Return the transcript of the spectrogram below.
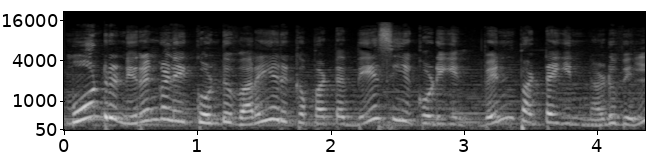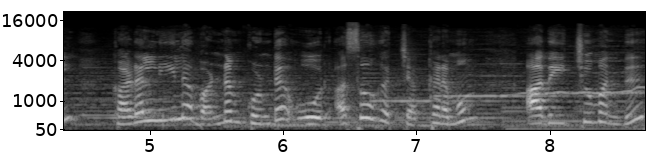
மூன்று நிறங்களை கொண்டு வரையறுக்கப்பட்ட தேசிய கொடியின் வெண்பட்டையின் நடுவில் கடல் நீல வண்ணம் கொண்ட ஓர் அசோக சக்கரமும் அதை சுமந்து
